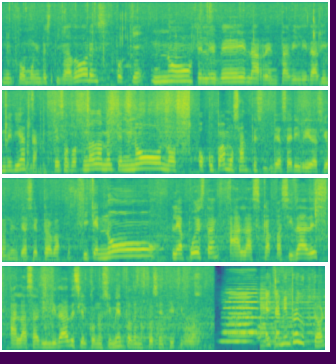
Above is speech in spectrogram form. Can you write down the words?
ni como investigadores porque no se le ve la rentabilidad inmediata. Desafortunadamente no nos ocupamos antes de hacer hibridaciones, de hacer trabajos y que no le apuestan a las capacidades, a las habilidades y el conocimiento de nuestros científicos. El también productor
